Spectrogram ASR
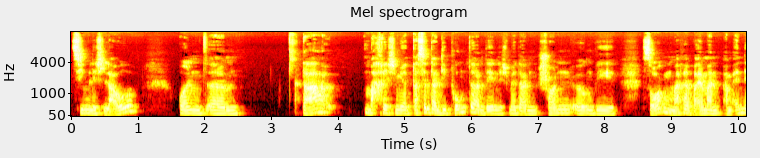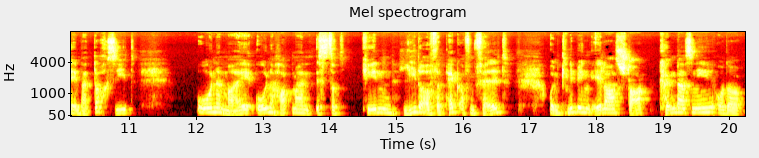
ziemlich lau. Und ähm, da mache ich mir, das sind dann die Punkte, an denen ich mir dann schon irgendwie Sorgen mache, weil man am Ende eben dann doch sieht, ohne Mai, ohne Hartmann ist dort kein Leader of the Pack auf dem Feld und Knipping, Ehlers, Stark können das nie oder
